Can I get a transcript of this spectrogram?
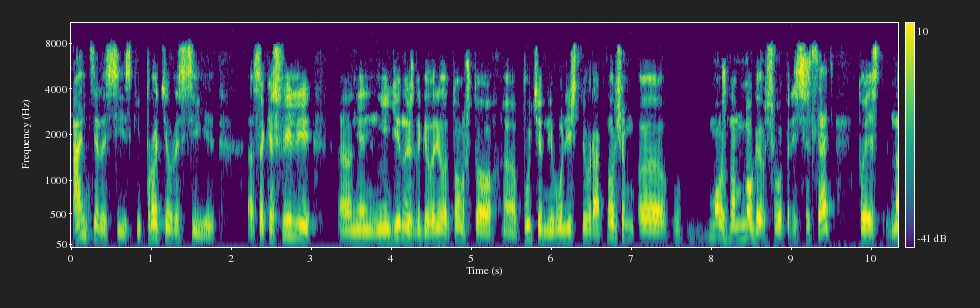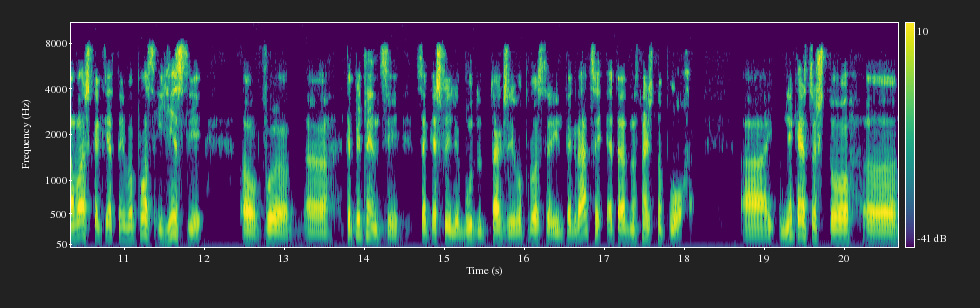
антироссийский, против России. А Саакашвили э, не, не единожды говорил о том, что Путин его личный враг. Ну, в общем, можно много чего перечислять. То есть на ваш конкретный вопрос, если в компетенции Саакашвили будут также и вопросы интеграции, это однозначно плохо. А, мне кажется, что э,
